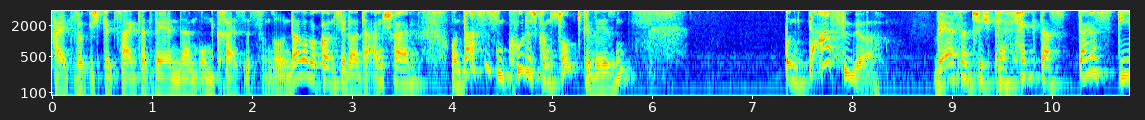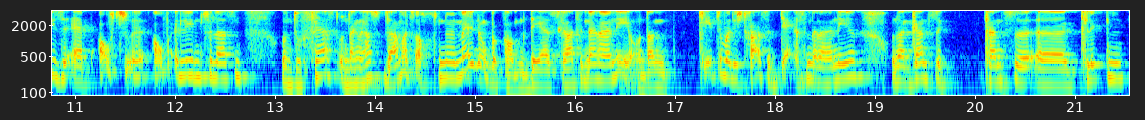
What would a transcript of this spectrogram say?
halt wirklich gezeigt hat, wer in deinem Umkreis ist und so. Und darüber konntest du die Leute anschreiben. Und das ist ein cooles Konstrukt gewesen. Und dafür wäre es natürlich perfekt, dass das diese App aufzu äh, auferleben zu lassen und du fährst und dann hast du damals auch eine Meldung bekommen, der ist gerade in deiner Nähe und dann geht über die Straße, der ist in deiner Nähe und dann kannst du, kannst du äh, klicken,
